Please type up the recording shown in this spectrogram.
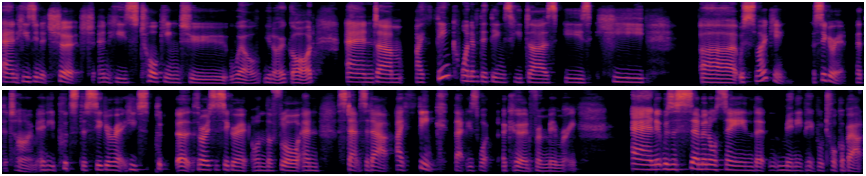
And he's in a church and he's talking to, well, you know, God. And um, I think one of the things he does is he uh, was smoking a cigarette at the time and he puts the cigarette he put uh, throws the cigarette on the floor and stamps it out. I think that is what occurred from memory. And it was a seminal scene that many people talk about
